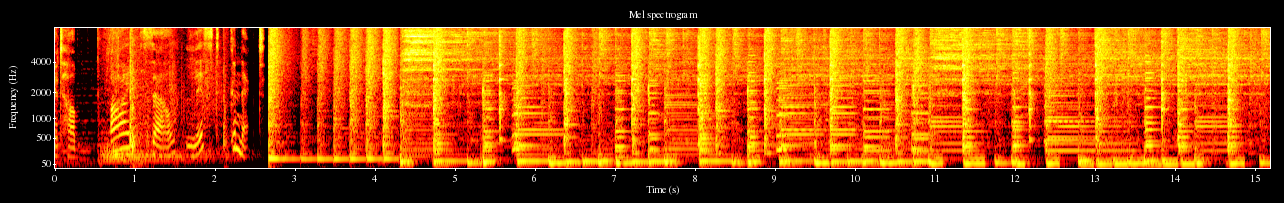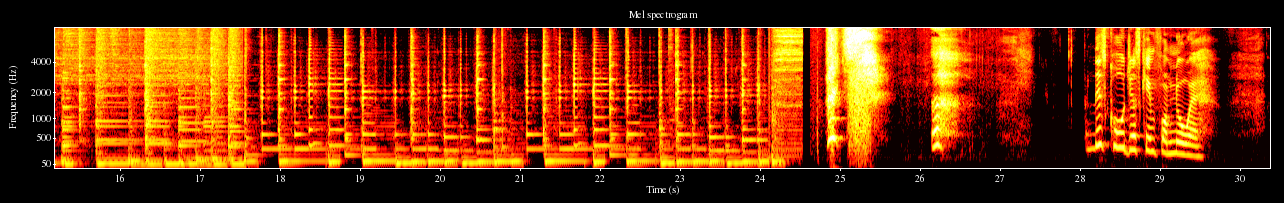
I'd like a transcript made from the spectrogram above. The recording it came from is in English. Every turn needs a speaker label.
Speaker 1: Market Hub. Buy, sell, list, connect.
Speaker 2: This call just came from nowhere.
